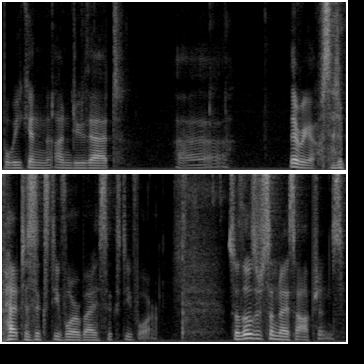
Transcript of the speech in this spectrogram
But we can undo that. Uh, there we go, set it back to 64 by 64. So those are some nice options.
